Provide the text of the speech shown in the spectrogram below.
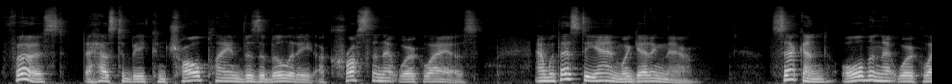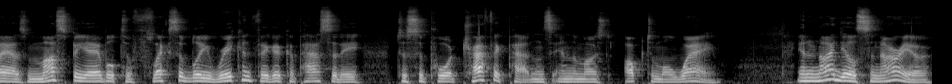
First, there has to be control plane visibility across the network layers, and with SDN we're getting there. Second, all the network layers must be able to flexibly reconfigure capacity to support traffic patterns in the most optimal way. In an ideal scenario,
